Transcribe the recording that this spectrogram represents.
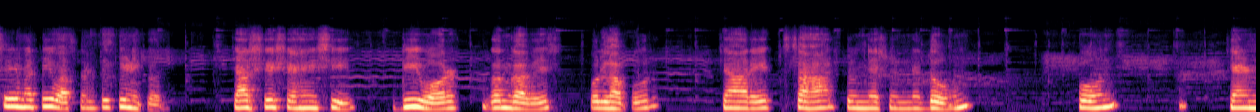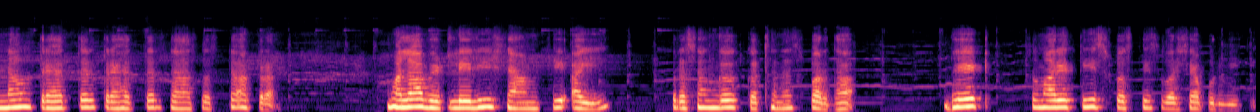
श्रीमती वासंती किणीकर चारशे शहाऐंशी डी वॉर्ड गंगावेश कोल्हापूर चार एक सहा शून्य शून्य दोन फोन शहाण्णव त्र्याहत्तर त्र्याहत्तर सहासष्ट अकरा. मला भेटलेली श्यामची आई प्रसंग कथन स्पर्धा. भेट सुमारे तीस पस्तीस वर्षापूर्वीची.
